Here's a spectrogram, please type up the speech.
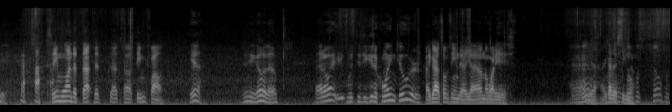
Same one that that that, that uh, Tim found. Yeah. There you go, though. The way, what- did you get a coin too, or? I got something there. Yeah, I don't know what Okay. it is. Uh-huh. Yeah, I got a signal. Silver, silver.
